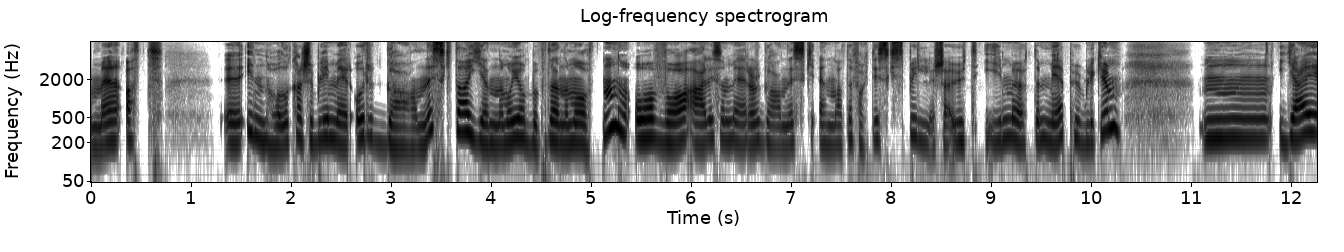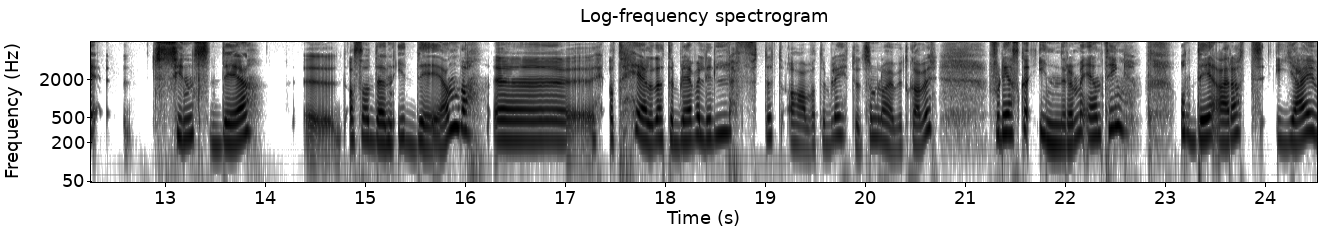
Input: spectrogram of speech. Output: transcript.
med at eh, innholdet kanskje blir mer organisk da, gjennom å jobbe på denne måten. Og hva er liksom mer organisk enn at det faktisk spiller seg ut i møte med publikum? Mm, jeg syns det altså den ideen, da. Uh, at hele dette ble veldig løftet av at det ble gitt ut som liveutgaver. Fordi jeg skal innrømme én ting, og det er at jeg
